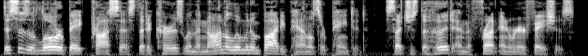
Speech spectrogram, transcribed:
This is a lower bake process that occurs when the non aluminum body panels are painted, such as the hood and the front and rear fascias.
